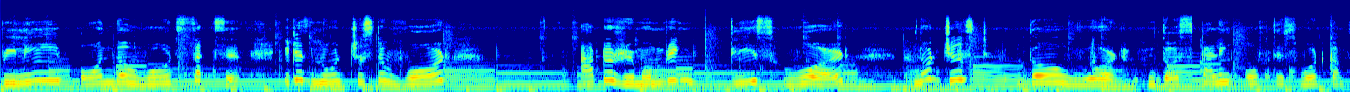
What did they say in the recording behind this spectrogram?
believe on the word success. It is not just a word. After remembering this word not just the word the spelling of this word comes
